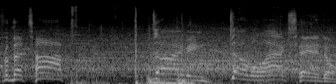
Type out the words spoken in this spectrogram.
From the top. Diving double axe handle.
